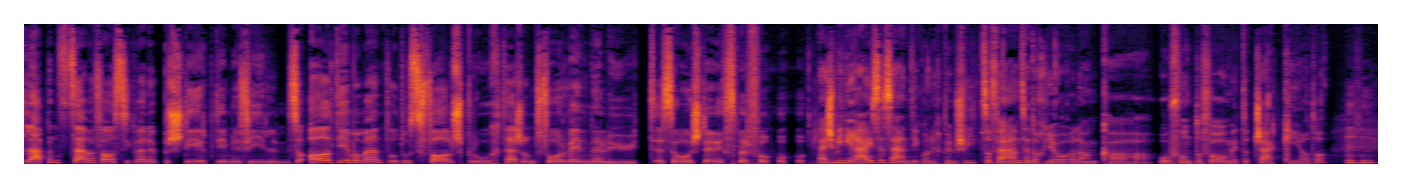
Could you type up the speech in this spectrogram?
die Lebenszusammenfassung, wenn jemand stirbt in einem Film. So all die Momente, wo du es falsch gebraucht hast und vor welchen Leuten. So stelle ich es mir vor. Weißt du, meine Reisesendung, die ich beim Schweizer Fernsehen doch jahrelang hatte, auf und davon mit der Jackie, oder? Mhm.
